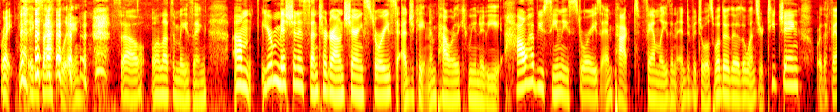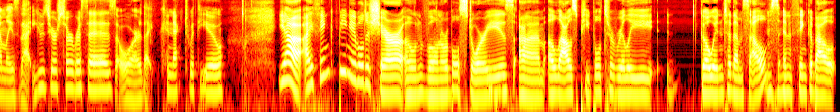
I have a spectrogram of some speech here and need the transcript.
Right, exactly. so, well, that's amazing. Um, your mission is centered around sharing stories to educate and empower the community. How have you seen these stories impact families and individuals, whether they're the ones you're teaching or the families that use your services or that connect with you? Yeah, I think being able to share our own vulnerable stories mm-hmm. um, allows people to really go into themselves mm-hmm. and think about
